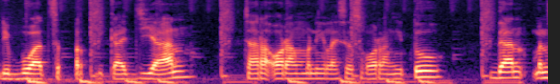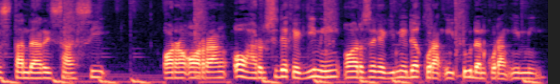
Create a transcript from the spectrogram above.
dibuat seperti kajian cara orang menilai seseorang itu dan menstandarisasi orang-orang oh harusnya dia kayak gini oh harusnya kayak gini dia kurang itu dan kurang ini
